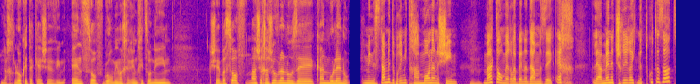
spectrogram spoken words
לחלוק את הקשב עם אין סוף גורמים אחרים חיצוניים, כשבסוף מה שחשוב לנו זה כאן מולנו. מן הסתם מדברים איתך המון אנשים. מה אתה אומר לבן אדם הזה? איך לאמן את שריר ההתנתקות הזאת?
